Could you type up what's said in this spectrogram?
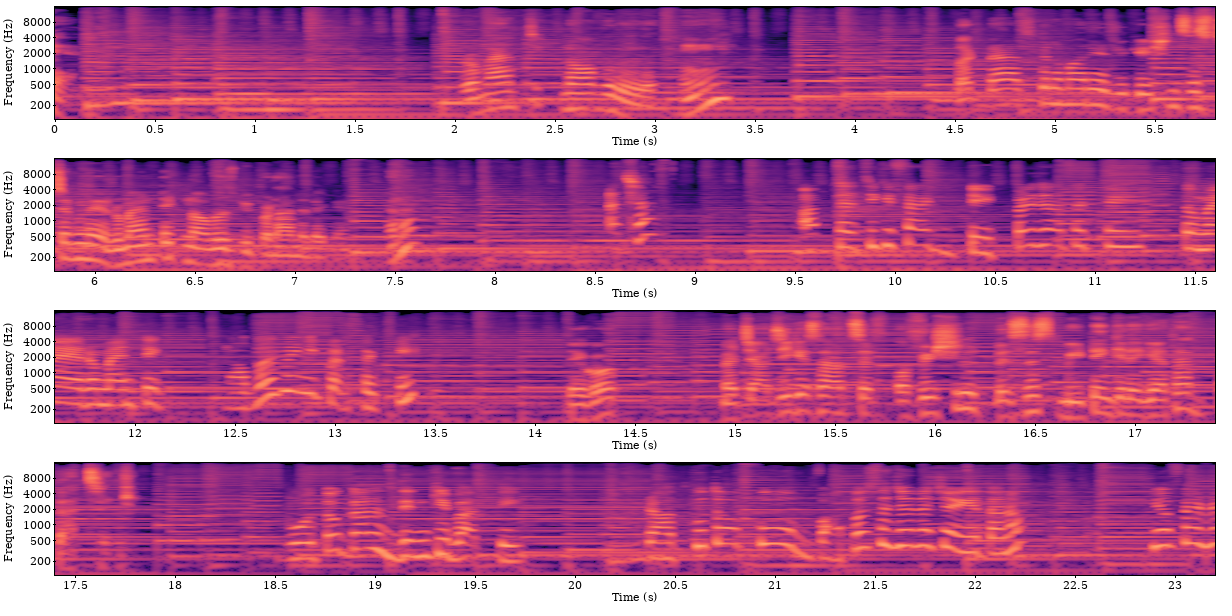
क्या है? रोमांटिक नॉवल हम्म लगता है आजकल हमारे एजुकेशन सिस्टम में रोमांटिक नॉवेल्स भी पढ़ाने लगे हैं है ना? अच्छा आप चाची के साथ डेट पर जा सकते हैं तो मैं रोमांटिक नॉवल भी नहीं पढ़ सकती। देखो मैं चाची के साथ सिर्फ़ ऑफिशियल बिज़नेस मीटिंग के लिए गया था दैट्स इट वो तो कल दिन की बात थी। रात को तो आपको वापस आ जाना चाहिए था ना? या फिर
